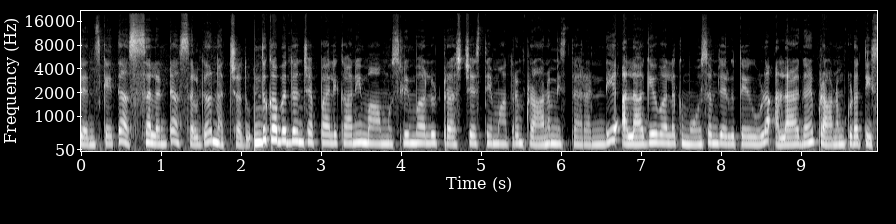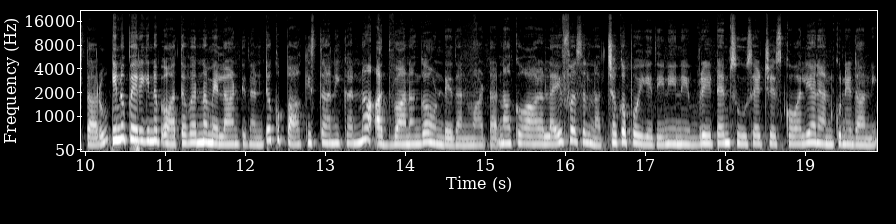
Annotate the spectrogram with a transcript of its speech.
జెంట్స్కి అయితే అస్సలు అంటే అస్సలుగా నచ్చదు. ఎందుకు అబద్ధం చెప్పాలి? కానీ మా ముస్లిం వాళ్ళు ట్రస్ట్ చేస్తే మాత్రం ప్రాణం ఇస్తారండి. అలాగే వాళ్ళకి మోసం జరిగితే కూడా అలాగే ప్రాణం కూడా తీస్తారు. నేను పెరిగిన వాతావరణం ఎలాంటిదంటే ఒక పాకిస్తానీ కన్నా అధ్వానంగా ఉండేదన్నమాట. నాకు ఆ లైఫ్ అసలు నచ్చకపోయేది. నేను ఎవ్రీ టైం సూసైడ్ చేసుకోవాలి అని అనుకునేదాన్ని.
